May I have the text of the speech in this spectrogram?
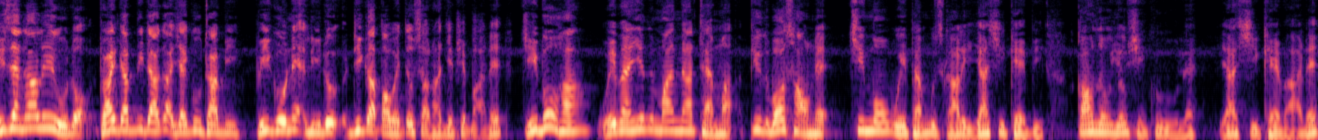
ီဇန်ကားလေးကိုတော့ဒရိုက်တာပီတာကရိုက်ကူးထားပြီးဗီဂိုနဲ့အလီတို့အဓိကပါဝင်တုပ်ဆောင်ထားခြင်းဖြစ်ပါတယ်။ဂျီဘိုဟာဝေဖန်ရေးသမားများထံမှပြုသဘောဆောင်တဲ့ချီးမွမ်းဝေဖန်မှုစကားလေးရရှိခဲ့ပြီးအကောင်းဆုံးရုပ်ရှင်ခုကိုလည်းရရှိခဲ့ပါတယ်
